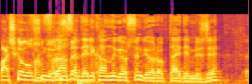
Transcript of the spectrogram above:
başkan olsun diyoruz. Fransa ve, delikanlı görsün diyor Oktay Demirci. E,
